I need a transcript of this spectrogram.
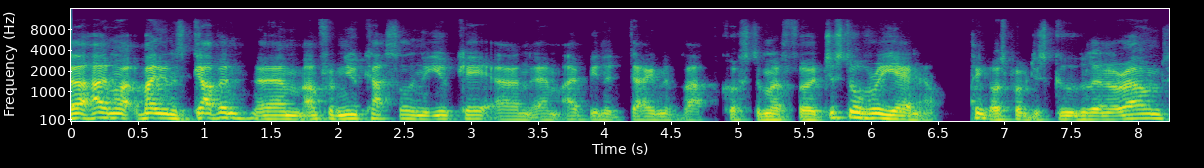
Uh, hi, my, my, name is Gavin. Um, I'm from Newcastle in the UK, and um, I've been a Dynavap customer for just over a year now. I think I was probably just googling around,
